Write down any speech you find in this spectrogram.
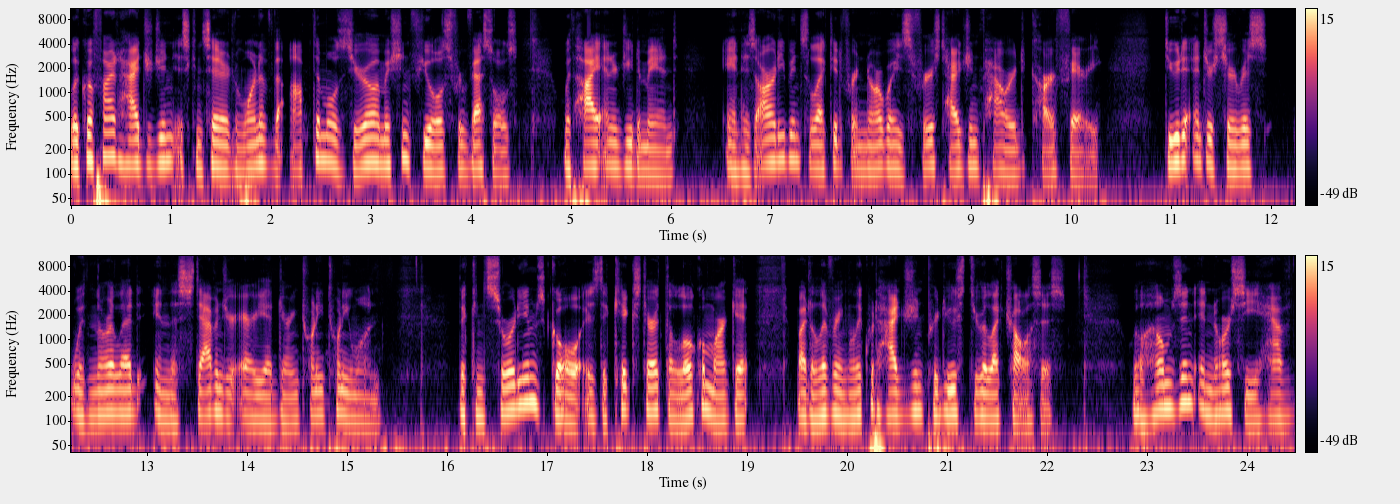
Liquefied hydrogen is considered one of the optimal zero emission fuels for vessels with high energy demand and has already been selected for Norway's first hydrogen powered car ferry, due to enter service with Norled in the Stavanger area during 2021. The consortium's goal is to kickstart the local market by delivering liquid hydrogen produced through electrolysis. Wilhelmsen and NorSea have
